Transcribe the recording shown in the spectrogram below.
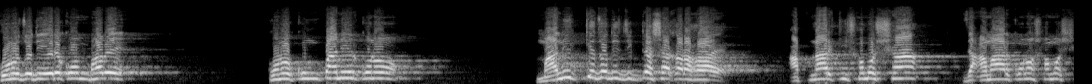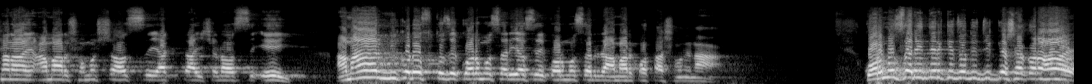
কোনো যদি এরকম ভাবে কোনো কোম্পানির কোনো মালিককে যদি জিজ্ঞাসা করা হয়, আপনার কি সমস্যা? যে আমার কোনো সমস্যা নাই, আমার সমস্যা হচ্ছে একটাই, সেটা হচ্ছে এই। আমার নিকটস্থ যে কর্মচারী আছে, কর্মচারীরা আমার কথা শোনে না। কর্মচারীদেরকে যদি জিজ্ঞাসা করা হয়,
